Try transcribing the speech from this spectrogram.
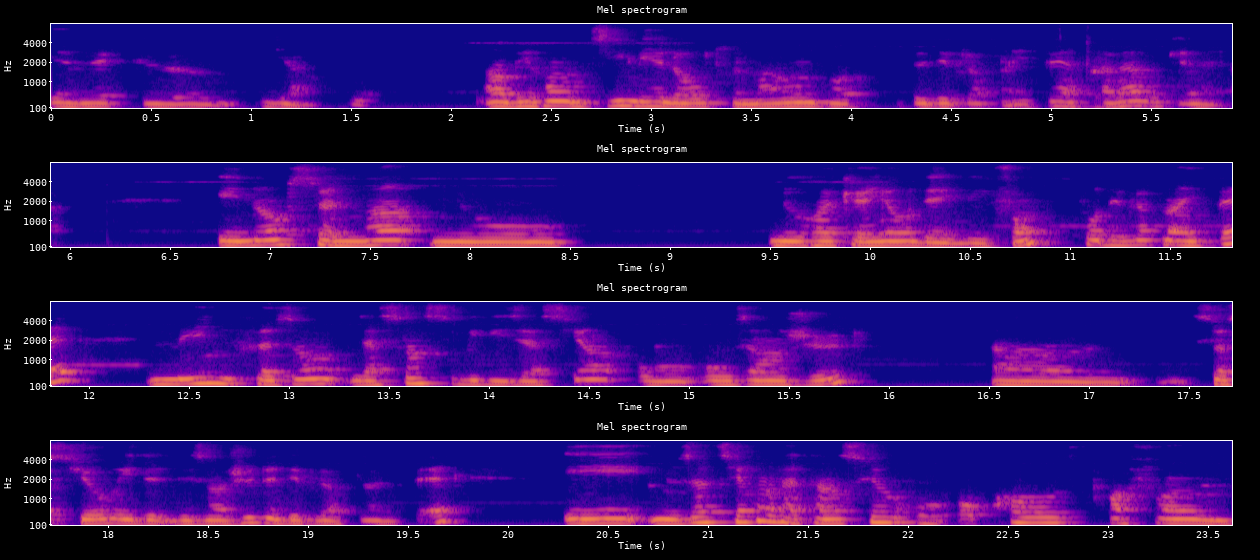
avec il y a environ 10 000 autres membres de développement épais à travers le Canada. Et non seulement nous, nous recueillons des, fonds pour développement épais, mais nous faisons la sensibilisation aux, enjeux euh, sociaux et des enjeux de développement épais. Et nous attirons l'attention aux, causes profondes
